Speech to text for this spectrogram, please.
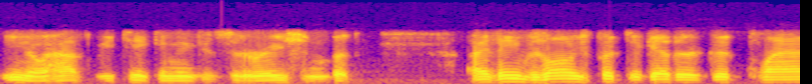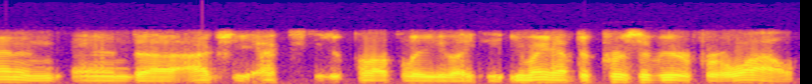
you know have to be taken into consideration. But I think as long as you put together a good plan and and uh, actually execute it properly, like you might have to persevere for a while,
